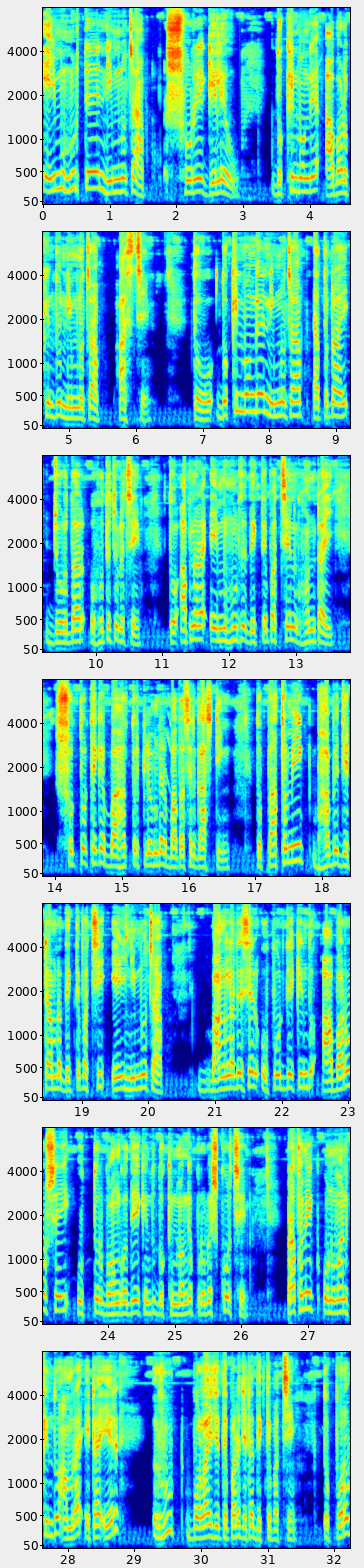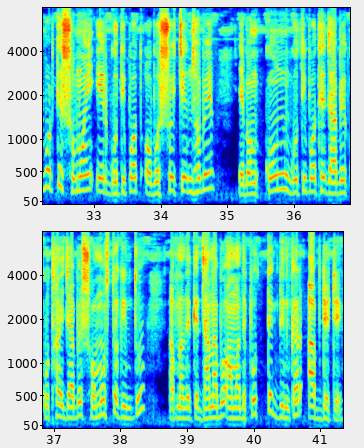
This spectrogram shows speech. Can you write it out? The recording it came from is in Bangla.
এই মুহূর্তে নিম্নচাপ সরে গেলেও দক্ষিণবঙ্গে আবারও কিন্তু নিম্নচাপ আসছে। তো দক্ষিণবঙ্গে নিম্নচাপ এতটাই জোরদার হতে চলেছে, তো আপনারা এই মুহূর্তে দেখতে পাচ্ছেন ঘন্টায় সত্তর থেকে বাহাত্তর কিলোমিটার বাতাসের গাস্টিং তো প্রাথমিকভাবে যেটা আমরা দেখতে পাচ্ছি, এই নিম্নচাপ বাংলাদেশের উপর দিয়ে কিন্তু আবারও সেই উত্তরবঙ্গ দিয়ে কিন্তু দক্ষিণবঙ্গে প্রবেশ করছে। প্রাথমিক অনুমান কিন্তু আমরা এটা এর রুট বলাই যেতে পারে, যেটা দেখতে পাচ্ছি। তো পরবর্তী সময় এর গতিপথ অবশ্যই চেঞ্জ হবে এবং কোন গতিপথে যাবে, কোথায় যাবে, সমস্ত কিন্তু আপনাদেরকে জানাব আমাদের প্রত্যেক দিনকার আপডেটে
